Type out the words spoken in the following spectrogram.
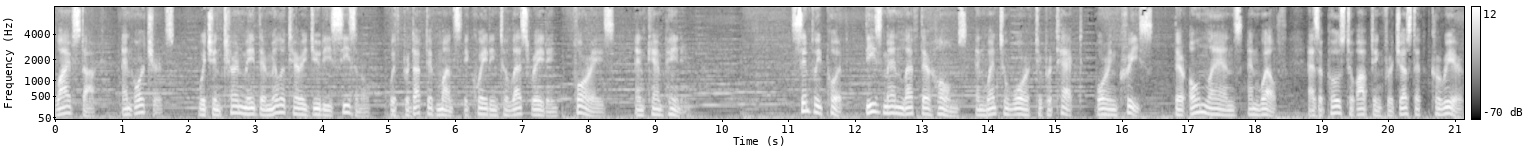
livestock, and orchards, which in turn made their military duties seasonal, with productive months equating to less raiding, forays, and campaigning. Simply put, these men left their homes and went to war to protect, or increase, their own lands and wealth, as opposed to opting for just a career,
